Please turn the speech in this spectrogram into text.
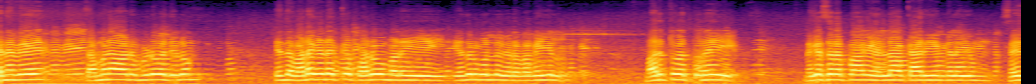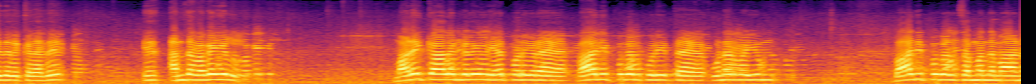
எனவே தமிழ்நாடு முழுவதிலும் இந்த வடகிழக்கு பருவமழையை எதிர்கொள்ளுகிற வகையில் மருத்துவத்துறை மிக சிறப்பாக எல்லா காரியங்களையும் செய்திருக்கிறது. அந்த வகையில் மழைக்காலங்களில் ஏற்படுகிற பாதிப்புகள் குறித்த உணர்வையும் பாதிப்புகள் சம்பந்தமான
